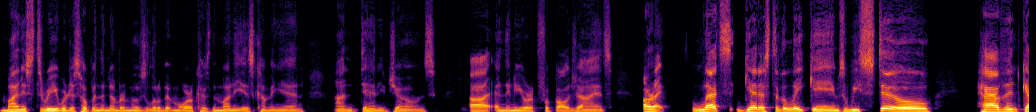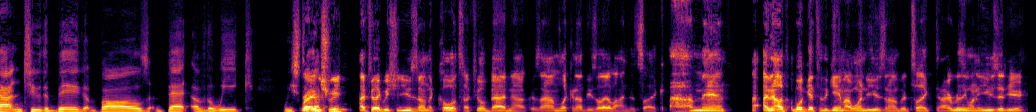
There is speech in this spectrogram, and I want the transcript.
minus three. We're just hoping the number moves a little bit more because the money is coming in on Danny Jones uh, and the New York Football Giants. All right, let's get us to the late games. We still haven't gotten to the big balls bet of the week. We still Right? have- Should we, I feel like we should use it on the Colts. I feel bad now because I'm looking at these other lines. It's like, ah, man. I- I mean, I'll, we'll get to the game I wanted to use it on, but it's like, do I really want to use it here?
